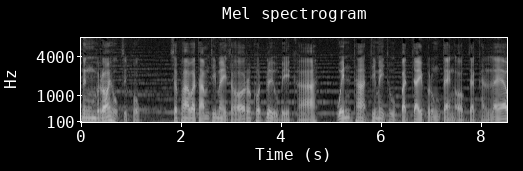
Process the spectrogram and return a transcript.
หนึ่งร้อยหกสิบหกสภาวธรรมที่ไม่สหรคตด้วยอุเบกขา เว้นธาตุที่ไม่ถูกปัจจัยปรุงแต่งออกจากขันแล้ว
